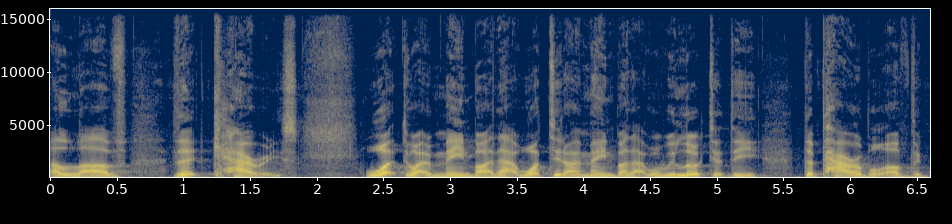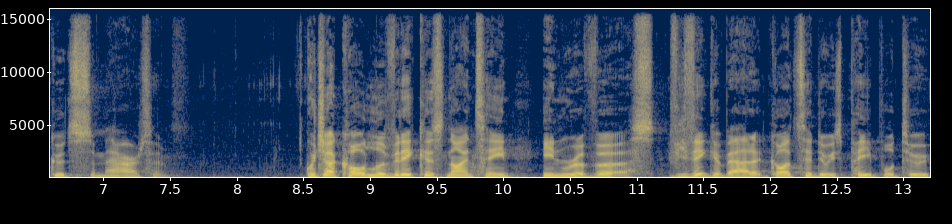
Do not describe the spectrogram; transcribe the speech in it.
A love that carries. What do I mean by that? What did I mean by that? Well, we looked at the, the parable of the Good Samaritan which I called Leviticus 19 in reverse. If you think about it, God said to his people, to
